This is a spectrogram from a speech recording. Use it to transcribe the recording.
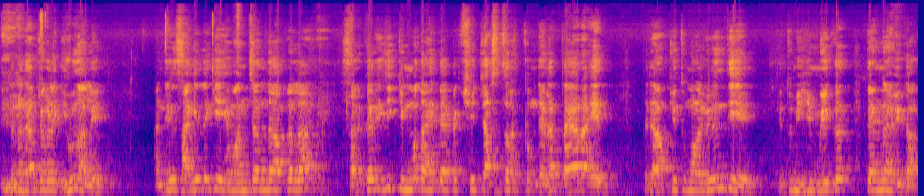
त्यांना ते आमच्याकडे घेऊन आले. आणि त्यांनी सांगितलं की हे मनचंदा आपल्याला सरकारी जी किंमत आहे त्यापेक्षा जास्त रक्कम द्यायला तयार आहेत. तरी आमची तुम्हाला विनंती आहे की तुम्ही ही मिळकत त्यांना विका.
